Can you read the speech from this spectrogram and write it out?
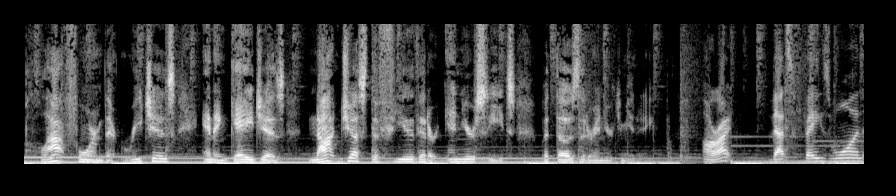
platform that reaches and engages not just the few that are in your seats, but those that are in your community. All right. That's phase one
